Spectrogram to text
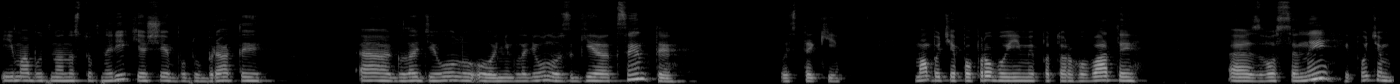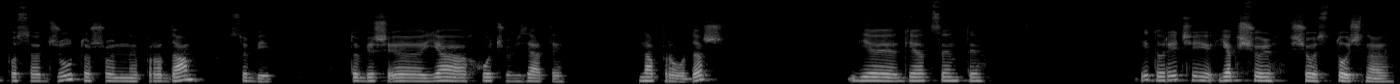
І, мабуть, на наступний рік я ще буду брати гладіолу, о, не гладіолус, гіацинти. Ось такі. Мабуть, я попробую їми поторгувати е, з восени і потім посаджу, то що не продам собі. Тобі ж е, я хочу взяти на продаж гіацинти. І, до речі, якщо щось точно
